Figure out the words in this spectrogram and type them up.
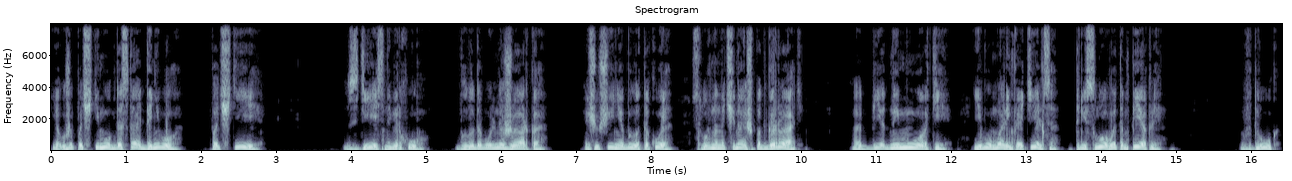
Я уже почти мог достать до него. Почти. Здесь, наверху, было довольно жарко. Ощущение было такое, словно начинаешь подгорать. А бедный Морти, его маленькое тельце, трясло в этом пекле. Вдруг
